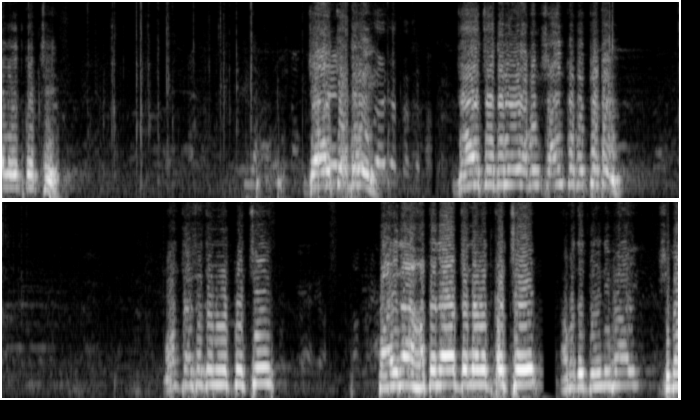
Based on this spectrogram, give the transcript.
অনুরোধ করছি। জয় চৌধুরী জয় চৌধুরী এবং শাহিন কবির মঞ্চে আসার জন্য অনুরোধ করছি, পায়রা হাতে নেওয়ার জন্য অনুরোধ করছি। আমাদের বেনি ভাই শিবা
